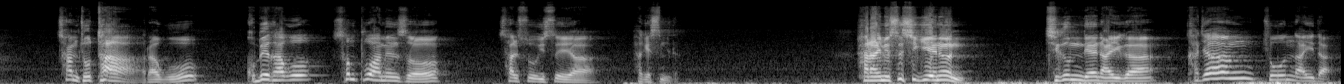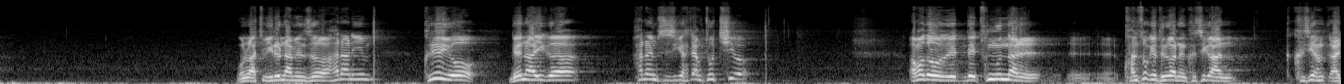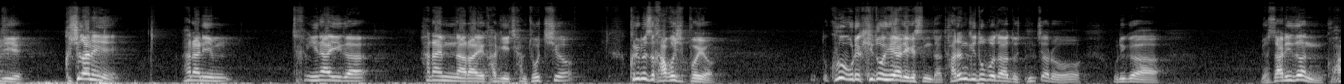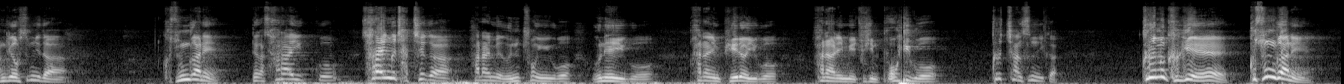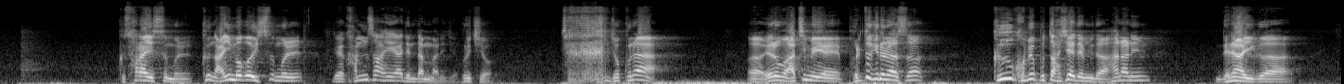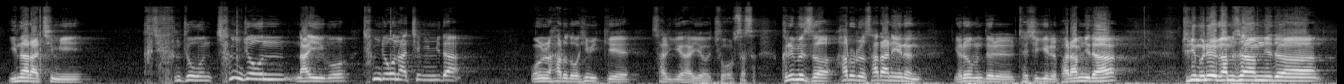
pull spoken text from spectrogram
참 좋다라고 고백하고 선포하면서 살 수 있어야 하겠습니다. 하나님이 쓰시기에는 지금 내 나이가 가장 좋은 나이다. 오늘 아침 일어나면서 하나님 그래요 내 나이가 하나님 쓰시기 가장 좋지요. 아마도 내- 내 죽는 날 에, 관속에 들어가는 그 시간 그 시간까지 그 시간에 하나님 참 이 나이가 하나님 나라에 가기 참 좋지요. 그러면서 가고 싶어요. 그 우리 기도해야 되겠습니다. 다른 기도보다도 진짜로 우리가 몇 살이든 관계 없습니다. 그 순간에 내가 살아 있고 살아 있는 것 자체가 하나님의 은총이고 은혜이고 하나님 배려이고 하나님이 주신 복이고 그렇지 않습니까? 그러면 그게 그 순간에 그 살아 있음을 그 나이 먹어 있음을 내가 감사해야 된단 말이죠. 그렇죠? 참 좋구나. 어, 여러분 아침에 벌떡 일어나서 그 고백부터 하셔야 됩니다. 하나님 내 나이가 이날 아침이 가장 좋은 참 좋은 나이고 참 좋은 아침입니다. 오늘 하루도 힘있게 살게 하여 주옵소서. 그러면서 하루를 살아내는 여러분들 되시기를 바랍니다. 주님 은혜를 감사합니다.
